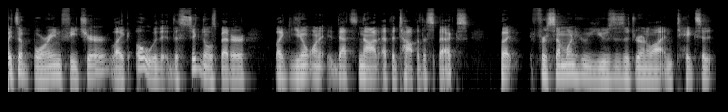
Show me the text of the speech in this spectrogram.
it's a boring feature like oh the, the signal's better like you don't want to that's not at the top of the specs but for someone who uses a drone a lot and takes it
